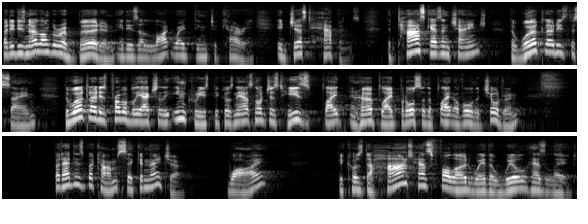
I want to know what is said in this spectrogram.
but it is no longer a burden. It is a lightweight thing to carry. It just happens. The task hasn't changed. The workload is the same. The workload has probably actually increased because now it's not just his plate and her plate, but also the plate of all the children. But that has become second nature. Why? Because the heart has followed where the will has led.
